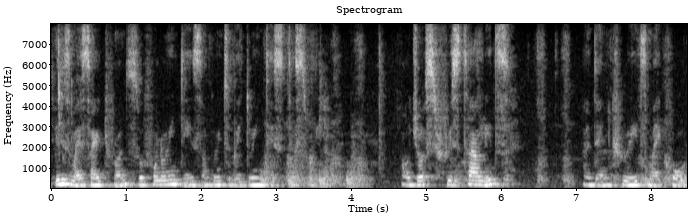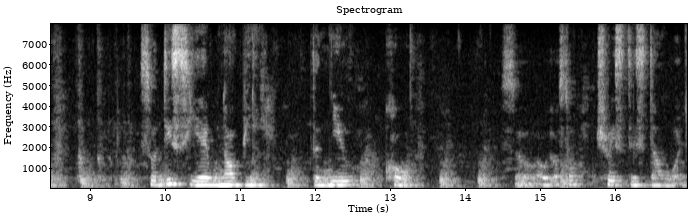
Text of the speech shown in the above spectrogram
this is my side front so following this i'm going to be doing this this way i'll just freestyle it and then create my curve so this here will now be the new curve so i will also trace this downward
